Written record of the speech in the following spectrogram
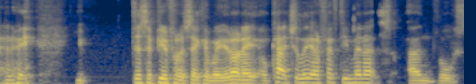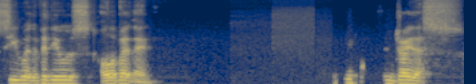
Anyway, you disappeared for a second, but you're all right. I'll catch you later, 15 minutes, and we'll see what the video's all about then. Enjoy this.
